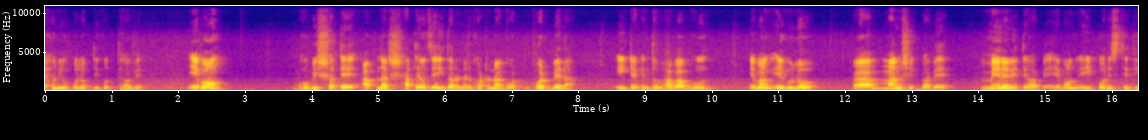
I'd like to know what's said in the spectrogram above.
এখনই উপলব্ধি করতে হবে এবং ভবিষ্যতে আপনার সাথেও যে এই ধরনের ঘটনা ঘটবে না, এইটা কিন্তু ভাবা ভুল এবং এগুলো মানসিকভাবে মেনে নিতে হবে এবং এই পরিস্থিতি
